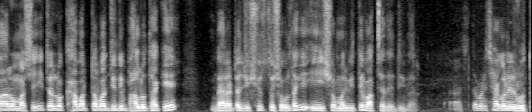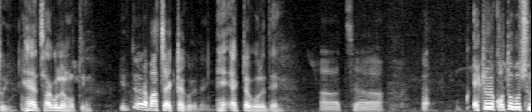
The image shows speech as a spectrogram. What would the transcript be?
বারো মাসে। এটা হলো খাবার টাবার যদি ভালো থাকে ভেড়াটা যদি সুস্থ সবল থাকে এই সময়ের ভিতরে বাচ্চা দেয় দুইবার। আচ্ছা তার মানে ছাগলের মতোই? হ্যাঁ ছাগলের মতোই। কিন্তু এরা বাচ্চা একটা করে দেয়? হ্যাঁ একটা করে দেয়। আচ্ছা। একটা কত বছর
